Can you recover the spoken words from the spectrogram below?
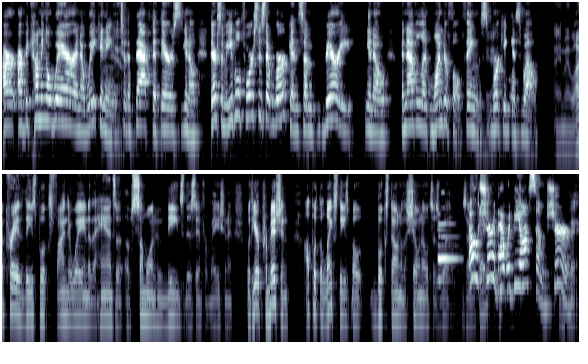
are are becoming aware and awakening Yeah. to the fact that there's, you know, there's some evil forces at work and some very, you know, benevolent, wonderful things Yeah. working as well. Amen. Well, I pray that these books find their way into the hands of, of someone who needs this information. And with your permission, I'll put the links to these both books down in the show notes as well. Oh, okay? sure, that would be awesome. Sure. Okay.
